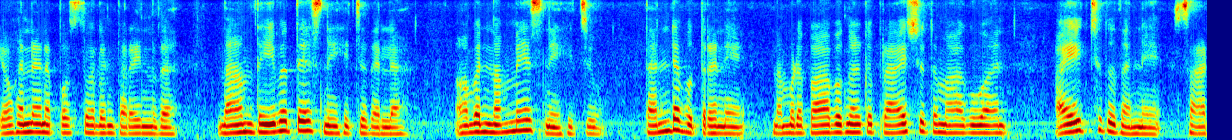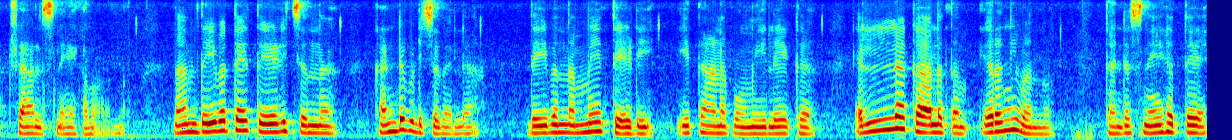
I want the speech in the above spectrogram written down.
യോഹന്നാൻ അപ്പോസ്തോലൻ പറയുന്നത് നാം ദൈവത്തെ സ്നേഹിച്ചതല്ല അവൻ നമ്മെ സ്നേഹിച്ചു തന്റെ പുത്രനെ നമ്മുടെ പാപങ്ങൾക്ക് പ്രായശ്ചിത്തമാകുവാൻ അയച്ചത് തന്നെ സാക്ഷാൽ സ്നേഹമാകുന്നു നാം ദൈവത്തെ തേടിച്ചെന്ന് കണ്ടുപിടിച്ചതല്ല ദൈവം നമ്മെ തേടി ഈ താണഭൂമിയിലേക്ക് എല്ലാ കാലത്തും ഇറങ്ങി വന്നു. തന്റെ സ്നേഹത്തെ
